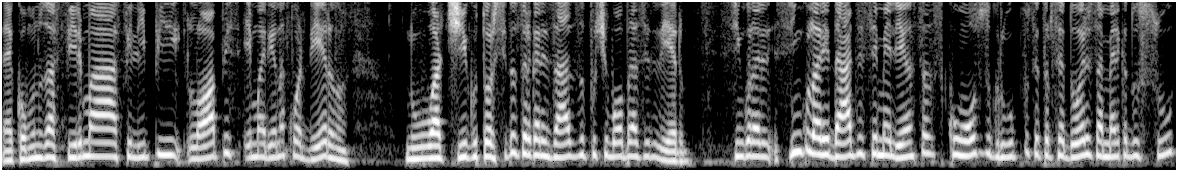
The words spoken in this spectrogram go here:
né? como nos afirma Felipe Lopes e Mariana Cordeiro no, artigo Torcidas Organizadas do Futebol Brasileiro, Singular- singularidades e semelhanças com outros grupos de torcedores da América do Sul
